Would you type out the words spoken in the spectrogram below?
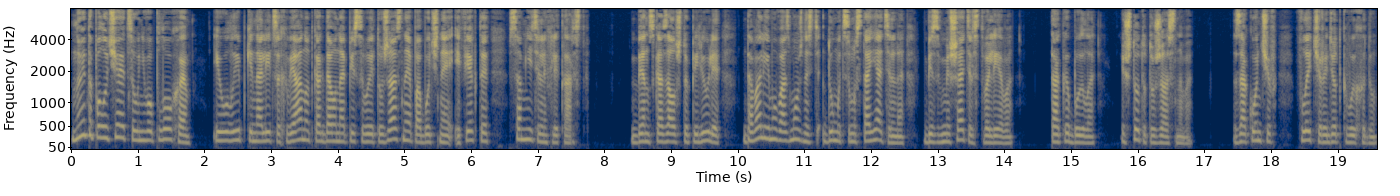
но это получается у него плохо, и улыбки на лицах вянут, когда он описывает ужасные побочные эффекты сомнительных лекарств. Бен сказал, что пилюли давали ему возможность думать самостоятельно, без вмешательства Лева. Так и было. И что тут ужасного? Закончив, Флетчер идет к выходу.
